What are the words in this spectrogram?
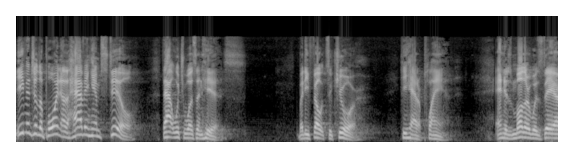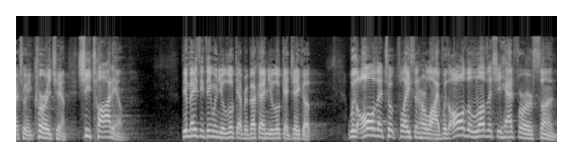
even to the point of having him steal that which wasn't his. But he felt secure. He had a plan. And his mother was there to encourage him. She taught him. The amazing thing when you look at Rebecca and you look at Jacob, with all that took place in her life, with all the love that she had for her son,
